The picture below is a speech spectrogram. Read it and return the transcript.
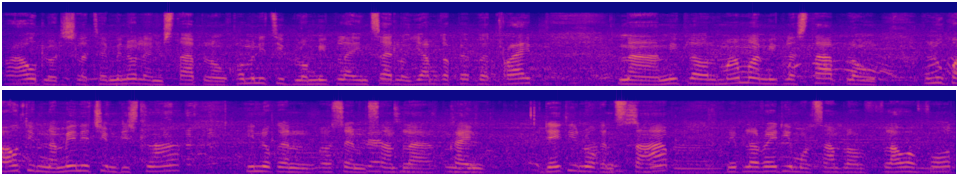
Proud lo this la terminal em stop long community blo mipla inside lo yamga pepper tribe. Na mipla ol mama mipla stop long look out him na manage him this la. Ino kan osem sampla kain date no kan stop. Mipla ready mo sampla flower fort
